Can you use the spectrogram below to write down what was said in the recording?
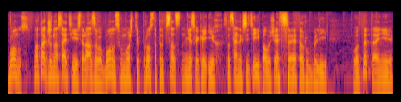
бонус. Но также на сайте есть разовый бонус. Вы можете просто подписаться на несколько их социальных сетей, и получается это рубли. Вот это они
